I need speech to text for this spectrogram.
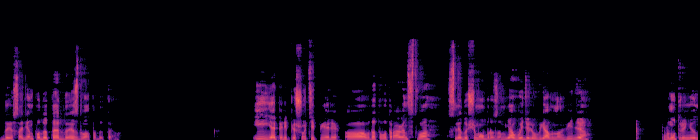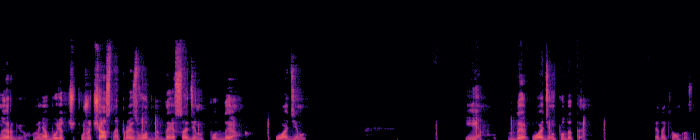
ds1 по dt, ds2 по dt. И я перепишу теперь э, вот это вот равенство следующим образом. Я выделю в явном виде внутреннюю энергию. У меня будет уже частная производная ds1 по du1 и du1 по dt. Я таким образом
